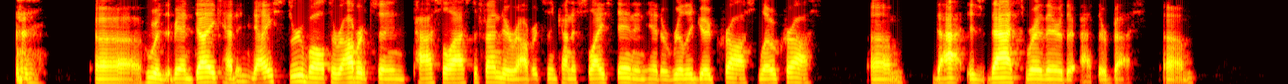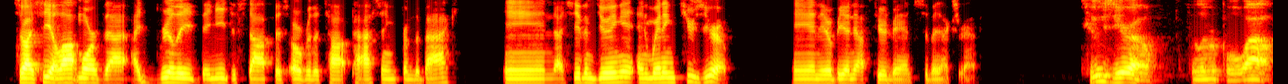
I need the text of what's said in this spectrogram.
uh, who was it? Van Dijk had a nice through ball to Robertson, past the last defender. Robertson kind of sliced in and hit a really good cross, low cross. Um, that is that's where they're at their best. Um, so I see a lot more of that. I really they need to stop this over the top passing from the back and I see them doing it and winning 2-0, and it'll be enough to advance to the next round. 2-0 for Liverpool. Wow.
